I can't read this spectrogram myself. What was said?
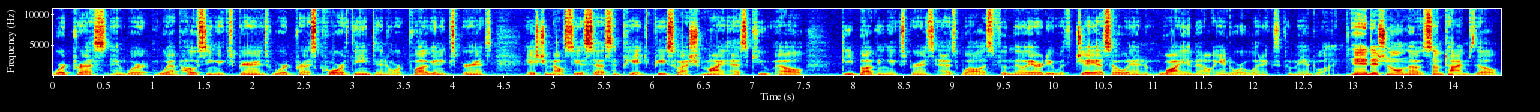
WordPress and web hosting experience, WordPress core themes and or plugin experience, HTML, CSS, and PHP slash MySQL debugging experience, as well as familiarity with JSON, YML, and or Linux command line. In additional note, sometimes they'll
